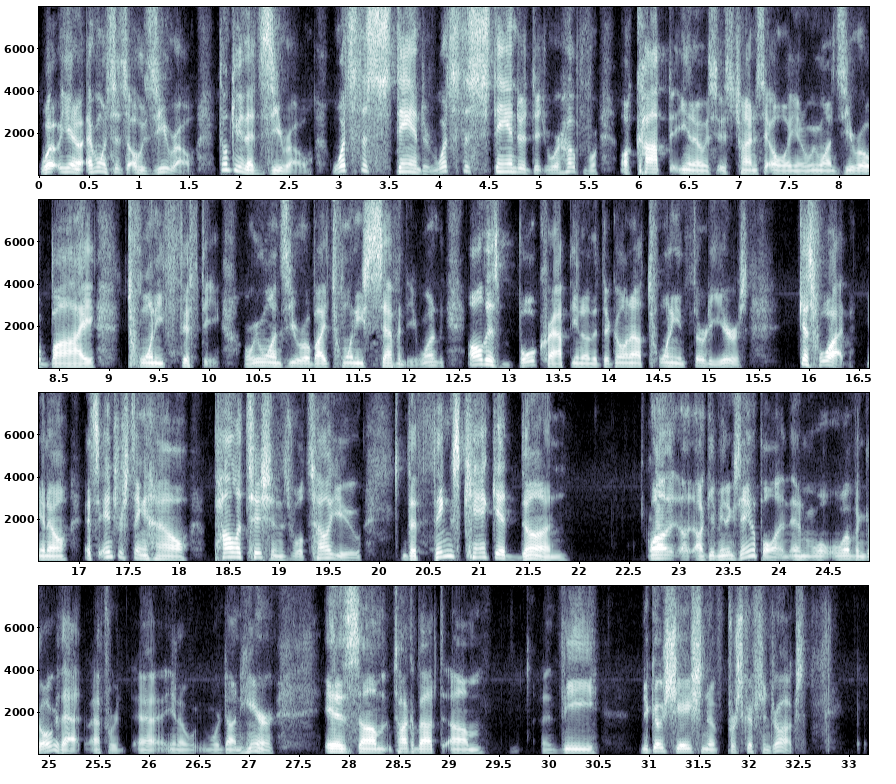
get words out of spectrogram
What you know, everyone says, "Oh, zero." Don't give me that zero. What's the standard? What's the standard that we're hoping for? Well, COP, you know, is, is trying to say, "Oh, you know, we want zero by 2050, or we want zero by 2070." One, all this bullcrap, you know, that they're going out 20 and 30 years. Guess what? You know, it's interesting how politicians will tell you that things can't get done well, I'll give you an example, and, and we'll, we'll even go over that after uh, you know we're done here is um, talk about um, the negotiation of prescription drugs.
